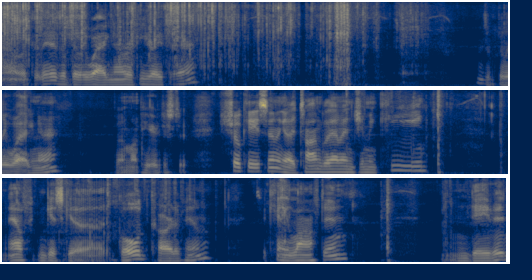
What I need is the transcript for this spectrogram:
Oh, look, there's a Billy Wagner rookie right there. There's a Billy Wagner. Put him up here just to showcase him. We got a Tom Glavine, Jimmy Key. Now if we can just get a gold card of him. Kenny Lofton. David.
